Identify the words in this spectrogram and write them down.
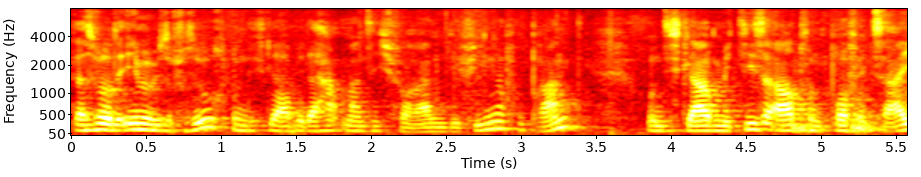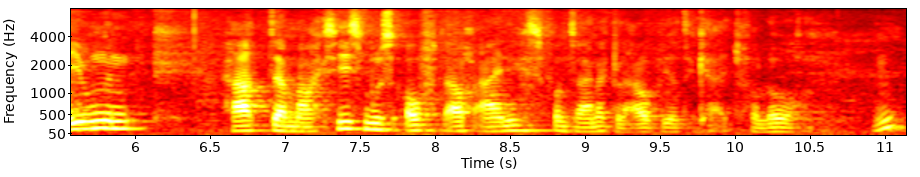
Das wurde immer wieder versucht und ich glaube, da hat man sich vor allem die Finger verbrannt. Und ich glaube, mit dieser Art von Prophezeiungen hat der Marxismus oft auch einiges von seiner Glaubwürdigkeit verloren. Hm?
